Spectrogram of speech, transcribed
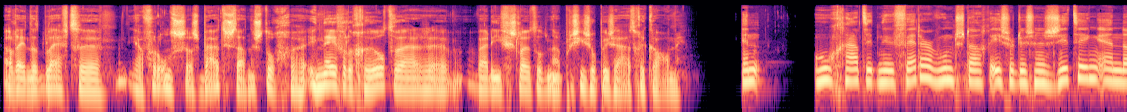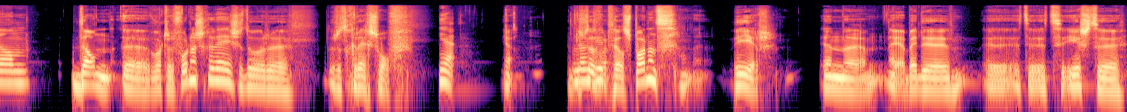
Alleen dat blijft ja, voor ons als buitenstaanders toch in nevelen gehuld waar, waar die sleutel nou precies op is uitgekomen. En hoe gaat dit nu verder? Woensdag is er dus een zitting en dan dan uh, wordt er vonnis gewezen door, uh, door het gerechtshof. Ja. ja. Dus dat wordt heel spannend weer. En uh, nou ja, bij de, het, het eerste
